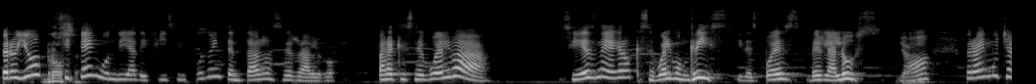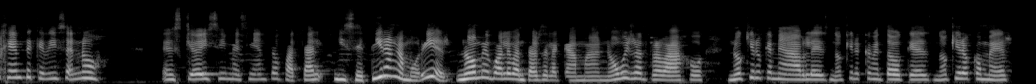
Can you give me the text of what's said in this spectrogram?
Pero yo, si tengo un día difícil, puedo intentar hacer algo para que se vuelva, si es negro, que se vuelva un gris y después ver la luz, ¿no? Pero hay mucha gente que dice, no, es que hoy sí me siento fatal y se tiran a morir. No me voy a levantar de la cama, no voy a ir al trabajo, no quiero que me hables, no quiero que me toques, no quiero comer.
